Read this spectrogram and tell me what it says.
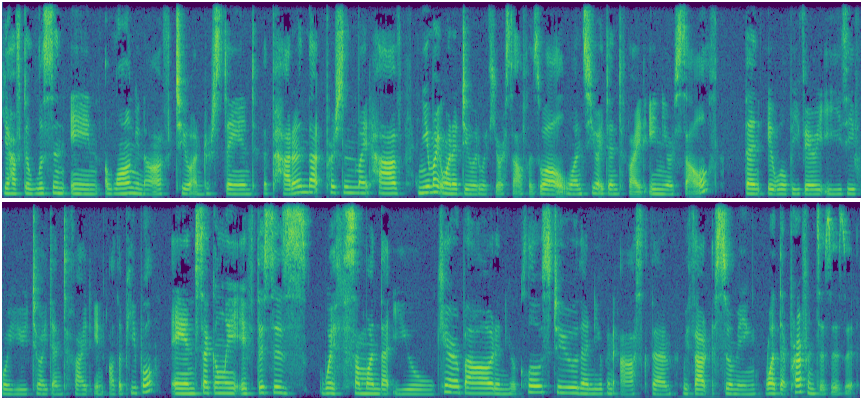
You have to listen in long enough to understand the pattern that person might have, and you might want to do it with yourself as well. Once you identify it in yourself, then it will be very easy for you to identify it in other people. And secondly, if this is with someone that you care about and you're close to, then you can ask them without assuming what their preferences is. It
